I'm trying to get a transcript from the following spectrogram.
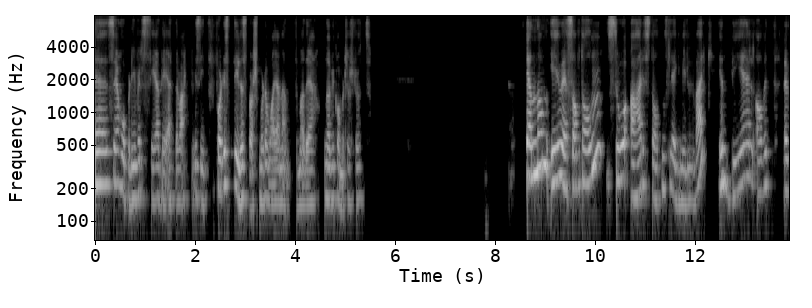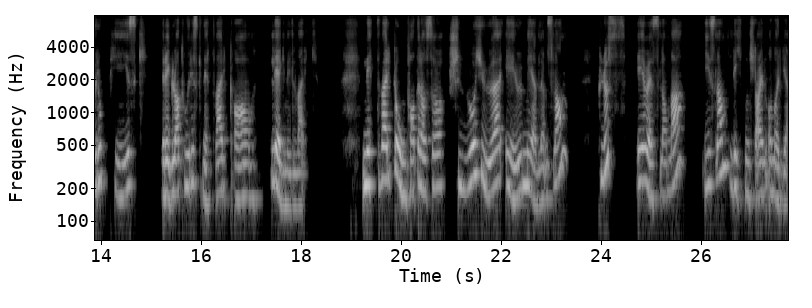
Eh, så jeg håper de vil se det etter hvert. Hvis de får de stille spørsmål om hva jeg mente med det når vi kommer til slutt. Gjennom EØS-avtalen så er Statens legemiddelverk en del av et europeisk regulatorisk nettverk av legemiddelverk. Nettverket omfatter altså 27 EU-medlemsland pluss EØS-landa Island, Liechtenstein og Norge.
